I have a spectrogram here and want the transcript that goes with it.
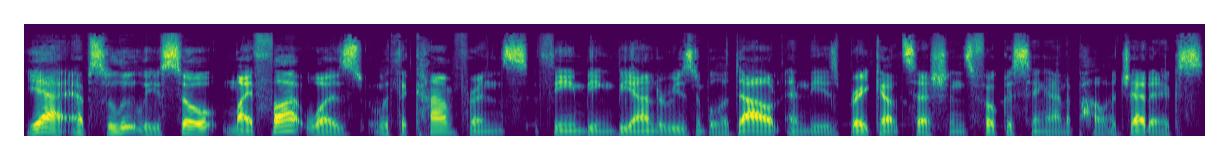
Yeah, absolutely. So, my thought was with the conference theme being beyond a reasonable doubt and these breakout sessions focusing on apologetics,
